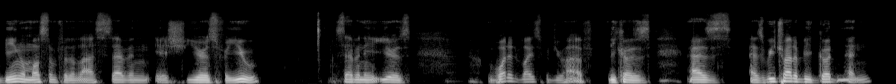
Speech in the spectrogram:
being a Muslim for the last seven-ish years for you, seven, eight years, what advice would you have? Because as as we try to be good men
